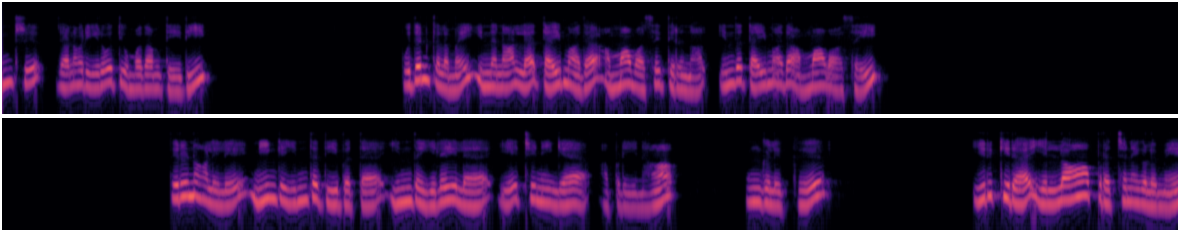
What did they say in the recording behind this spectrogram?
இன்று ஜனவரி இருபத்தி ஒன்பதாம் தேதி புதன்கிழமை இந்த நாளில் தை மாத அமாவாசை திருநாள். இந்த தை மாத அமாவாசை திருநாளிலே நீங்கள் இந்த தீபத்தை இந்த இலையில் ஏற்றினீங்க அப்படின்னா உங்களுக்கு இருக்கிற எல்லா பிரச்சனைகளுமே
